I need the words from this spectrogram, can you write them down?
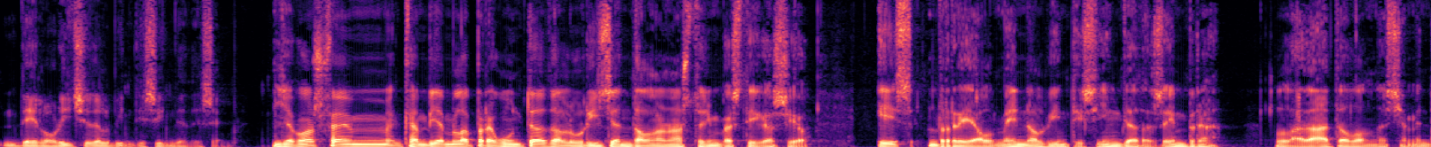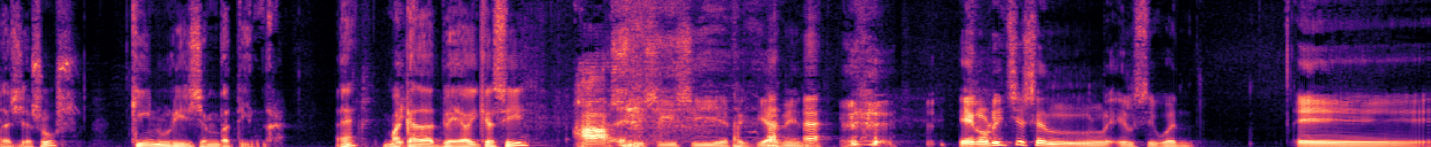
de l'origen del 25 de desembre. Llavors fem, canviem la pregunta de l'origen de la nostra investigació. És realment el 25 de desembre la data del naixement de Jesús? Quin origen va tindre? Eh? M'ha quedat bé, oi que sí? Ah, sí, sí, sí, efectivament. L'origen és el, el següent. Eh,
